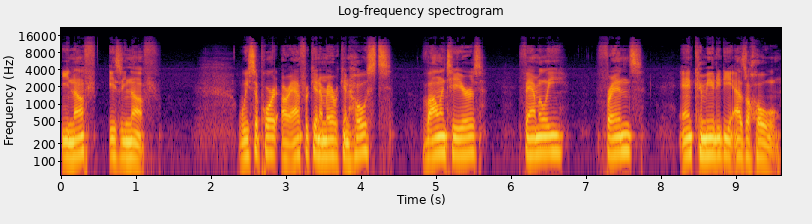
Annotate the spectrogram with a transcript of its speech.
Enough is enough. We support our African American hosts, volunteers, family, friends, and community as a whole.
